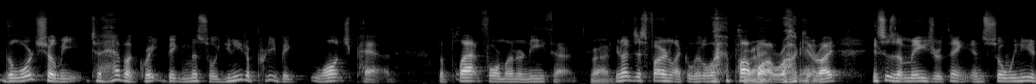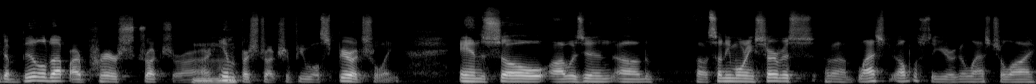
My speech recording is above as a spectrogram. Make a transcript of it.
the Lord showed me to have a great big missile, you need a pretty big launch pad, the platform underneath that. Right. You're not just firing like a little pop Right, bottle rocket, yeah. right? This is a major thing. And so we needed to build up our prayer structure, our, Mm-hmm. infrastructure, if you will, spiritually. And so I was in uh, the uh, Sunday morning service uh, last almost a year ago, last July,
